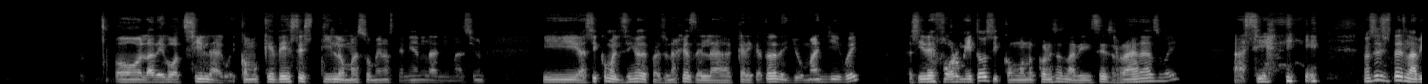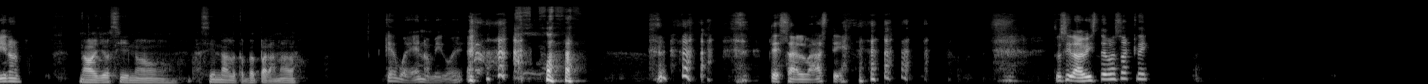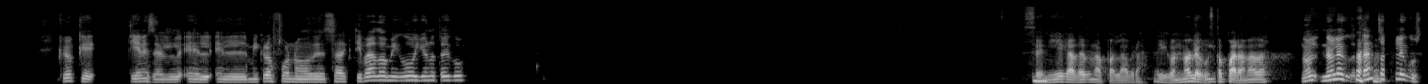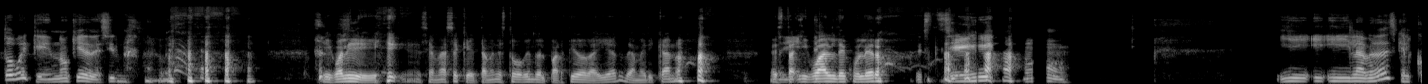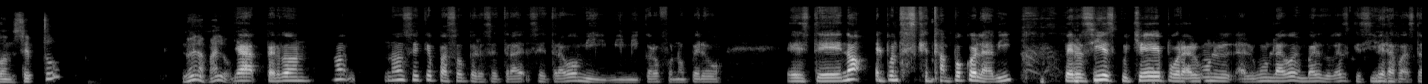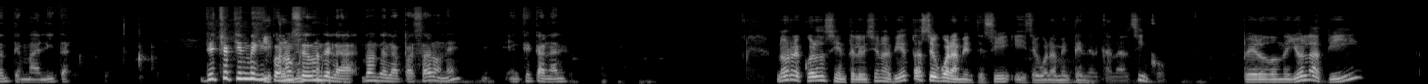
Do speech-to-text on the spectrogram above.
O la de Godzilla, güey. Como que de ese estilo más o menos tenían la animación. Y así como el diseño de personajes de la caricatura de Yumanji, güey. Así deformitos y como con esas narices raras, güey. Así. no sé si ustedes la vieron. No, yo sí no, así no lo topé para nada. Qué bueno, amigo, ¿eh? Te salvaste. ¿Tú sí la viste, Masacre? Creo que tienes el, el, micrófono desactivado, amigo. Yo no te oigo. Se niega a dar una palabra. Digo, no le gustó para nada. No, no le, tanto no le gustó, güey, que no quiere decir nada. igual y, se me hace que también estuvo viendo el partido de ayer de americano. Está igual de culero. Sí. Y, la verdad es que el concepto no era malo. Ya, perdón. No, sé qué pasó, pero se, se trabó mi, mi, micrófono. Pero este, no, el punto es que tampoco la vi, pero sí escuché por algún, algún lado en varios lugares que sí era bastante malita. De hecho, aquí en México no sé dónde la, dónde la pasaron, ¿eh? ¿En qué canal? No recuerdo si en televisión abierta, seguramente sí, y seguramente en el canal 5. Pero donde yo la vi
